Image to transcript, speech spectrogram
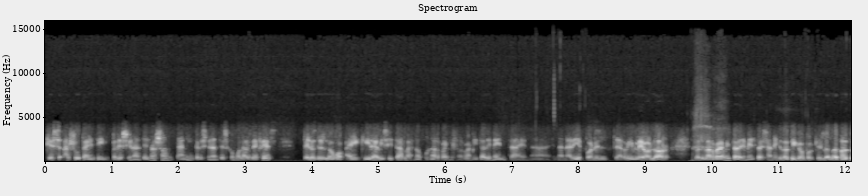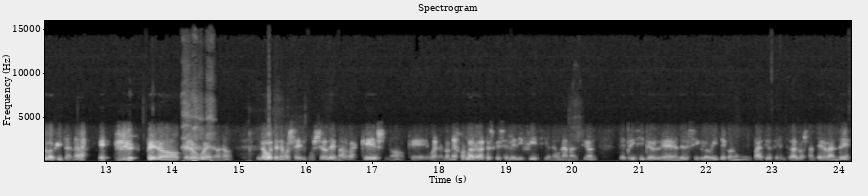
que es absolutamente impresionante. No son tan impresionantes como las de Fes, pero desde luego hay que ir a visitarlas, ¿no? Con una ramita de menta en la, nariz por el terrible olor. Lo de la ramita de menta es anecdótico porque el olor no te lo quita nadie, pero, pero bueno, ¿no? luego tenemos el Museo de Marrakech, ¿no? Que, bueno, lo mejor la verdad es que es el edificio, ¿no? Una mansión de principios del siglo XX con un patio central bastante grande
